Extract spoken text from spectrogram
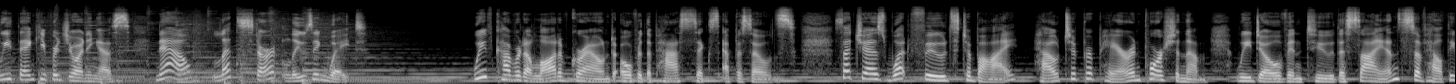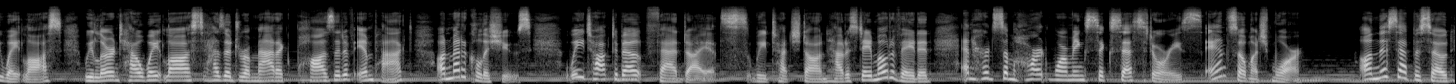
We thank you for joining us. Now, let's start losing weight. We've covered a lot of ground over the past six episodes, such as what foods to buy, how to prepare and portion them. We dove into the science of healthy weight loss. We learned how weight loss has a dramatic positive impact on medical issues. We talked about fad diets. We touched on how to stay motivated and heard some heartwarming success stories and so much more. On this episode,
